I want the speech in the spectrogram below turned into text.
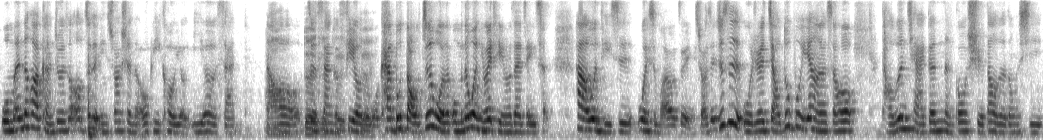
我们的话可能就会说，哦，这个 instruction 的 OP code 有一二三，然后这三个 field 我看不懂，就是我的我们的问题会停留在这一层。他的问题是为什么要有这个 instruction？就是我觉得角度不一样的时候，讨论起来跟能够学到的东西，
